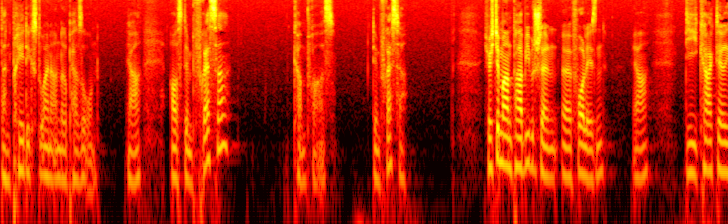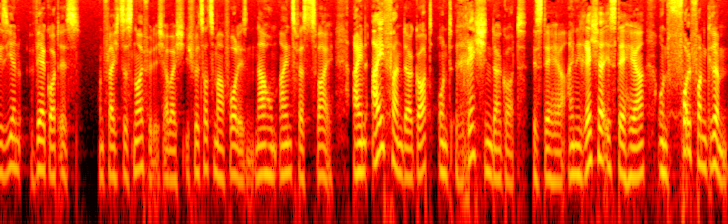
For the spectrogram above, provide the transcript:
dann predigst du eine andere Person, ja. Aus dem Fresser kam Fraß, dem Fresser. Ich möchte mal ein paar Bibelstellen äh, vorlesen, ja, die charakterisieren, wer Gott ist. Und vielleicht ist es neu für dich, aber ich, ich will es trotzdem mal vorlesen. Nahum 1, Vers 2. Ein eifernder Gott und rächender Gott ist der Herr. Ein Rächer ist der Herr und voll von Grimm.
